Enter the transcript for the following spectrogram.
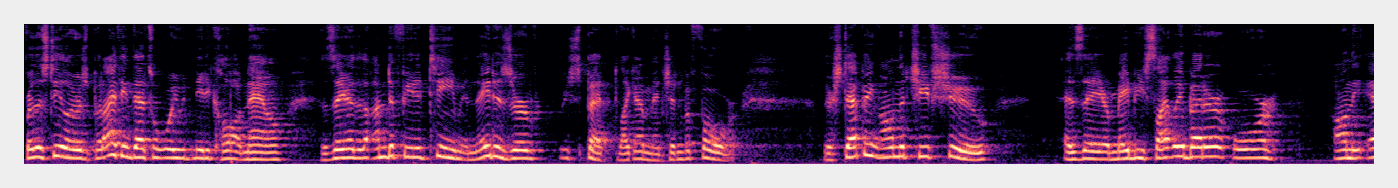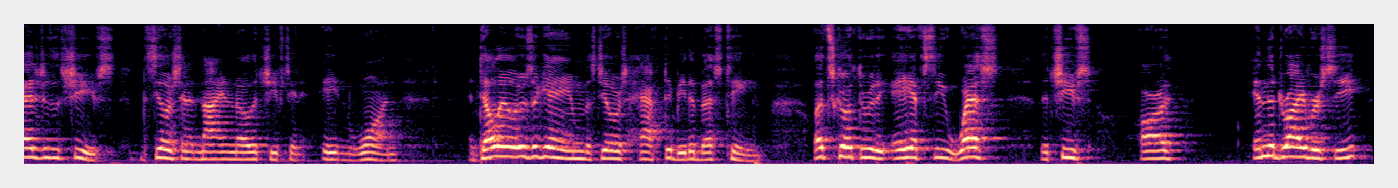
for the Steelers, but I think that's what we need to call it now, as they are the undefeated team and they deserve respect, like I mentioned before. They're stepping on the Chiefs' shoe as they are maybe slightly better or on the edge of the Chiefs. The Steelers stand at 9 0, the Chiefs stand at 8 1. Until they lose a game, the Steelers have to be the best team. Let's go through the AFC West. The Chiefs are in the driver's seat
